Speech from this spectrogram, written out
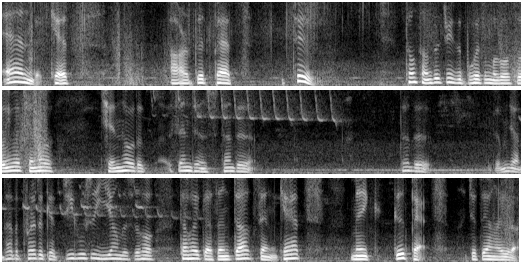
and cats are good pets too. 通常这句子不会这么啰嗦，因为前后前后的 sentence 它的它的怎么讲？它的 predicate 几乎是一样的时候，它会改成 dogs and cats make good pets，就这样而已了。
